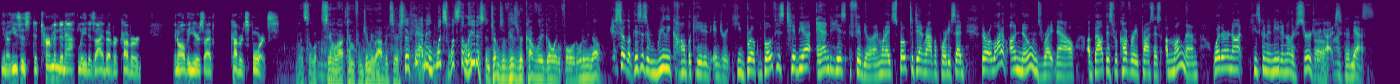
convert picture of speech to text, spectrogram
You know, he's as determined an athlete as I've ever covered in all the years I've covered sports. That's a, seeing a lot come from Jimmy Roberts here. Steph, I mean, what's what's the latest in terms of his recovery going forward? What do we know? So, look, this is a really complicated injury. He broke both his tibia and his fibula. And when I spoke to Dan Rapaport, he said there are a lot of unknowns right now about this recovery process. Among them, whether or not he's going to need another surgery, oh, guys. My goodness.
